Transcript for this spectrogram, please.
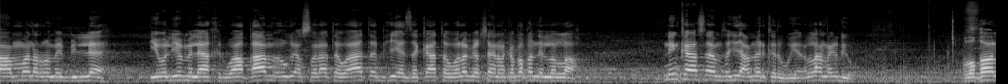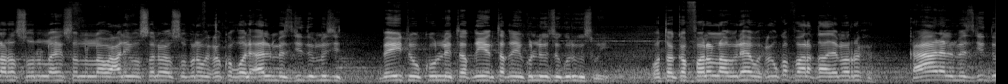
aamana rumay billaah iyo walyowmi alaakhir wa aqaama ogi asalaata wa aata bixiya zakaata walam yakhsha an ka baqan ila allah ninkaasaa masaajid camari kara weeyaan allah naga dhigo wa qaala rasuulu llaahi sala allahu calayhi wasalam subna wuxuu ka qolay almasjidu masjid beytu kulli taqiyin taqiya kulligiisa gurigiis wey watakafala allahu ilaahay wuxuu ka faala qaaday man ruuxu kaana almasjidu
